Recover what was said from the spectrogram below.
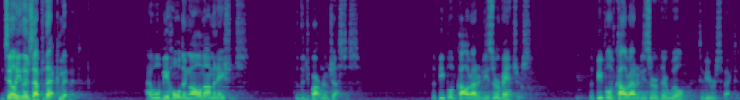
Until he lives up to that commitment, I will be holding all nominations to the Department of Justice. The people of Colorado deserve answers. The people of Colorado deserve their will to be respected.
